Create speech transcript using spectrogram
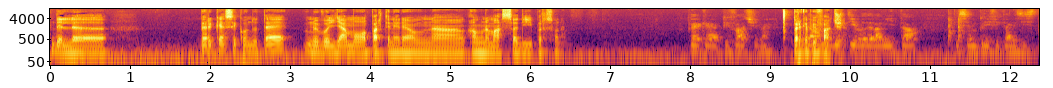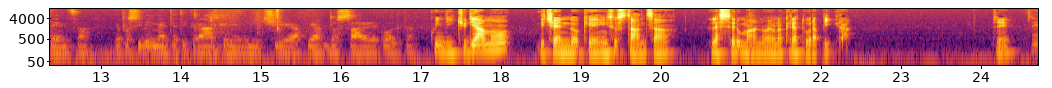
del perché secondo te noi vogliamo appartenere a una, a una massa di persone. Perché è più facile. Perché è più facile. obiettivo della vita, ti semplifica l'esistenza e possibilmente ti crea anche dei nemici a cui addossare le colpe. Quindi chiudiamo dicendo che in sostanza l'essere umano è una creatura pigra. Sì? Sì?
